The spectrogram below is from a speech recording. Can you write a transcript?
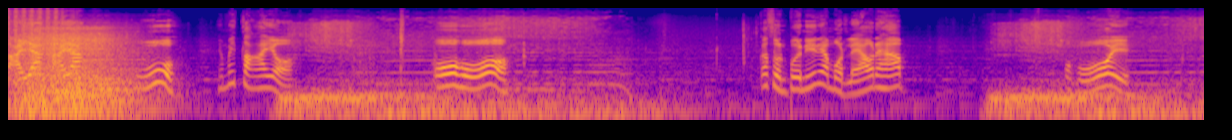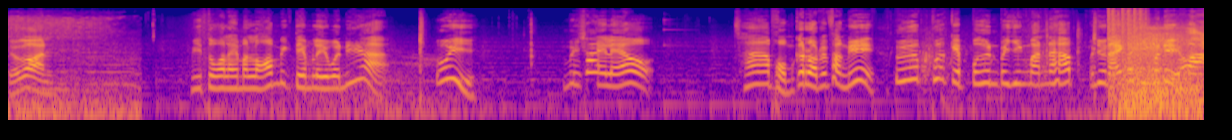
ตายยังตายย โอ้ยังไม่ตายเหรอ โอ้โห กระสุนปืนนี้เนี่ยหมดแล้วนะครับ โอ้โห เดี๋ยวก่อน มีตัวอะไรมาล้อมอีกเต็มเลยวะเนี่ย อุ้ย ไม่ใช่แล้ว ถ้าผมกระโดดไปฝั่งนี้เพื่อเก็บปืนไปยิงมันนะครับ มันอยู่ไหนก็ยิงมันดิอะ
